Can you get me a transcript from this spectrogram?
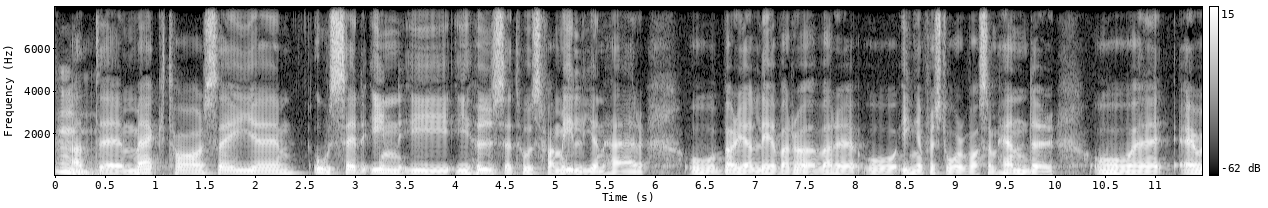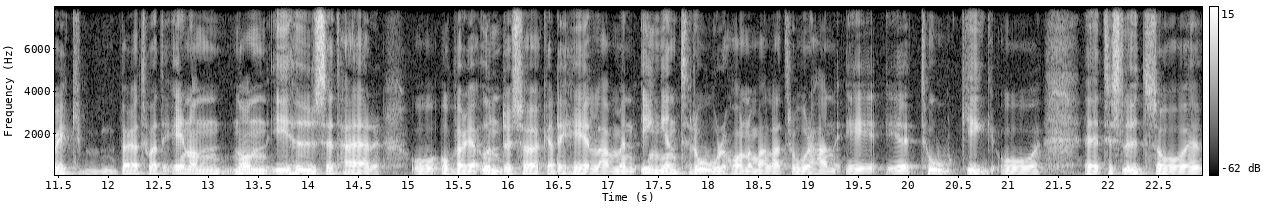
Mm. Att eh, Mac tar sig eh, osedd in i, i huset hos familjen här och börjar leva rövare och ingen förstår vad som händer. Och eh, Eric börjar tro att det är någon, någon i huset här och, och börjar undersöka det hela men ingen tror honom, alla tror han är, är tokig och eh, till slut så eh,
